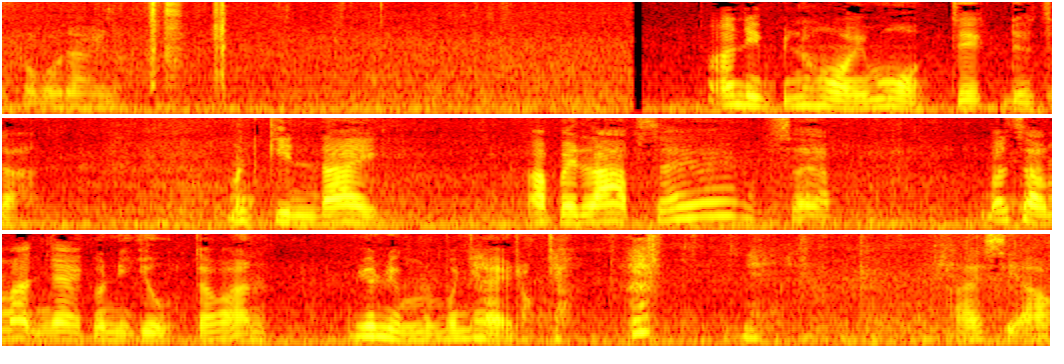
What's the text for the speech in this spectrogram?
ๆก็บ่ได้นะ อันนี้เป็นหอยหมวกเจ๊กเดี๋ยวจ้ะ มันกินได้ เอาไปลาบแซ่บแซ่บมันสามารถใหญ่กว่านี้อยู่ แต่ว่าอันอยูนี่มันไม่ใหญ่หรอกจ้ะ นี่สายเสียว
